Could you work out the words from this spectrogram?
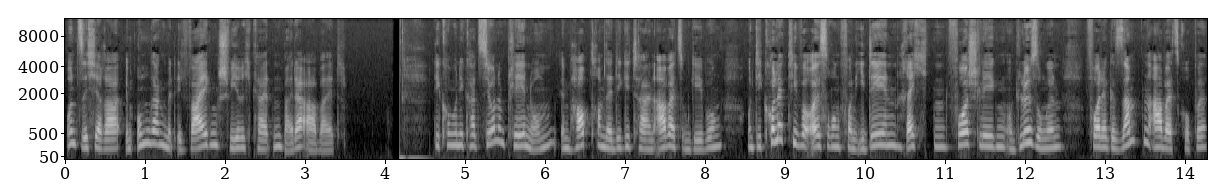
und sicherer im Umgang mit etwaigen Schwierigkeiten bei der Arbeit. Die Kommunikation im Plenum, im Hauptraum der digitalen Arbeitsumgebung und die kollektive Äußerung von Ideen, Rechten, Vorschlägen und Lösungen vor der gesamten Arbeitsgruppe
